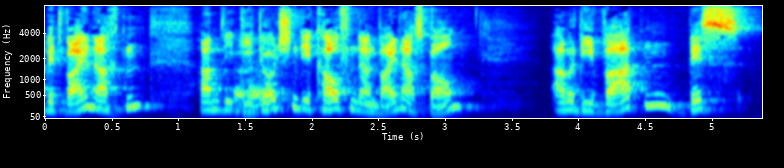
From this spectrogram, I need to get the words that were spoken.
mit Weihnachten haben die, die Deutschen, die kaufen dann Weihnachtsbaum, aber die warten bis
